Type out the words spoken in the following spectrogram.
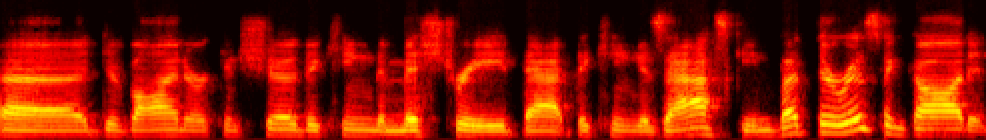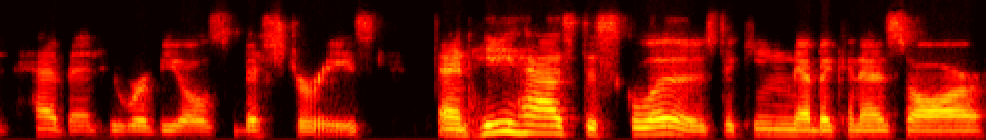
uh, diviner can show the king the mystery that the king is asking, but there is a God in heaven who reveals mysteries. And he has disclosed to King Nebuchadnezzar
